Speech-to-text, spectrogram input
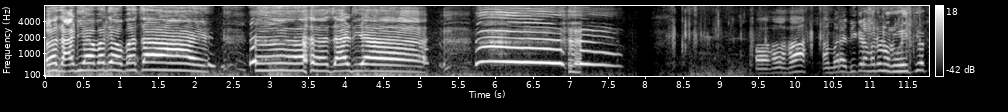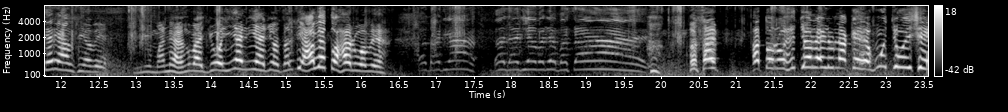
જાડિયા મને બચાય જાડિયા. હા હા હા મારા દીકરા મારો રોહિત કયો ક્યારે આવશે હવે? મને હંગવા જો અહીંયા અહીંયા જો જલ્દી આવે તો સારું હવે. સાહેબ આ તો રોહિત જો રાયડું નાખે હું જોઈ છે?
